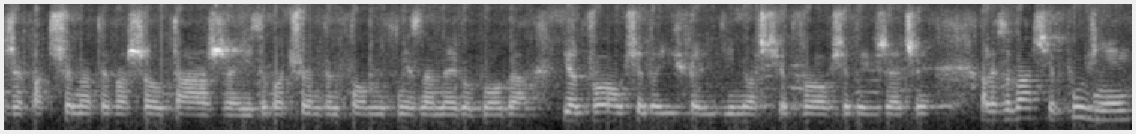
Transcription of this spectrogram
że patrzyłem na te wasze ołtarze i zobaczyłem ten pomnik nieznanego Boga i odwołał się do ich religijności, odwołał się do ich rzeczy. Ale zobaczcie, później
